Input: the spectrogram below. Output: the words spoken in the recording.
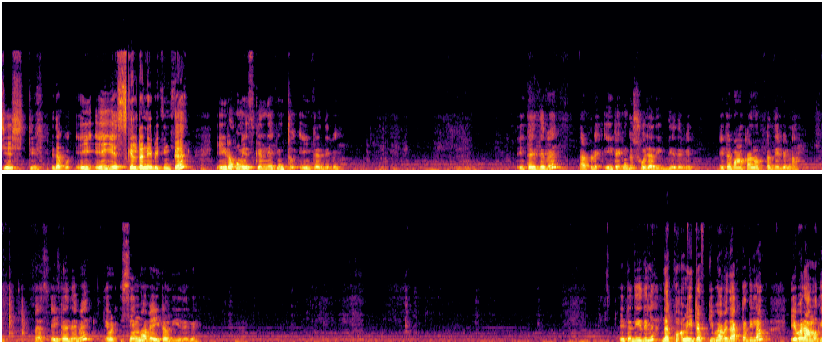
চেস্টে। দেখো, এই এই স্কেলটা নেবে কিন্তু হ্যাঁ? এইরকম স্কেল দিয়ে কিন্তু এইটা দেবে। এইটাই দেবে, তারপরে এইটা কিন্তু সোজা দিক দিয়ে দেবে। এটা বাঁকানোরটা দেবে না। ব্যাস, এইটা দেবে, এবার সেমভাবে এইটাও দিয়ে দেবে। এটা দিয়ে দিলে, দেখো, আমি এটা কীভাবে দাগটা দিলাম? এবার আমাকে,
